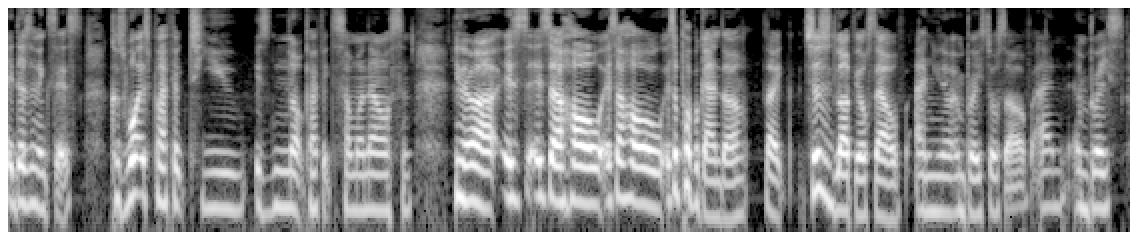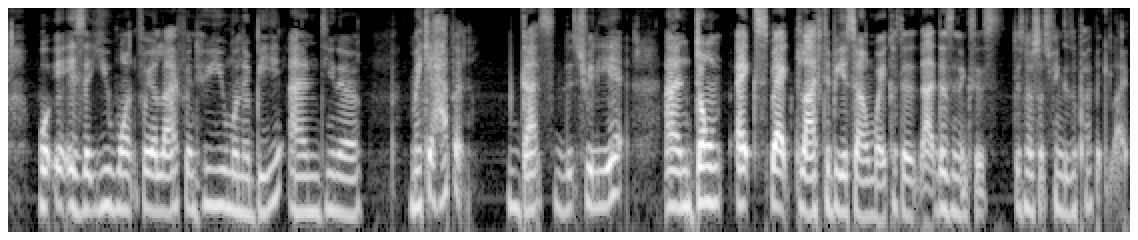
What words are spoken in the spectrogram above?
It doesn't exist because what is perfect to you is not perfect to someone else, and you know uh, it's it's a whole it's a whole it's a propaganda. Like just love yourself and you know embrace yourself and embrace what it is that you want for your life and who you want to be, and you know make it happen. That's literally it and don't expect life to be a certain way because that doesn't exist. There's no such thing as a perfect life.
